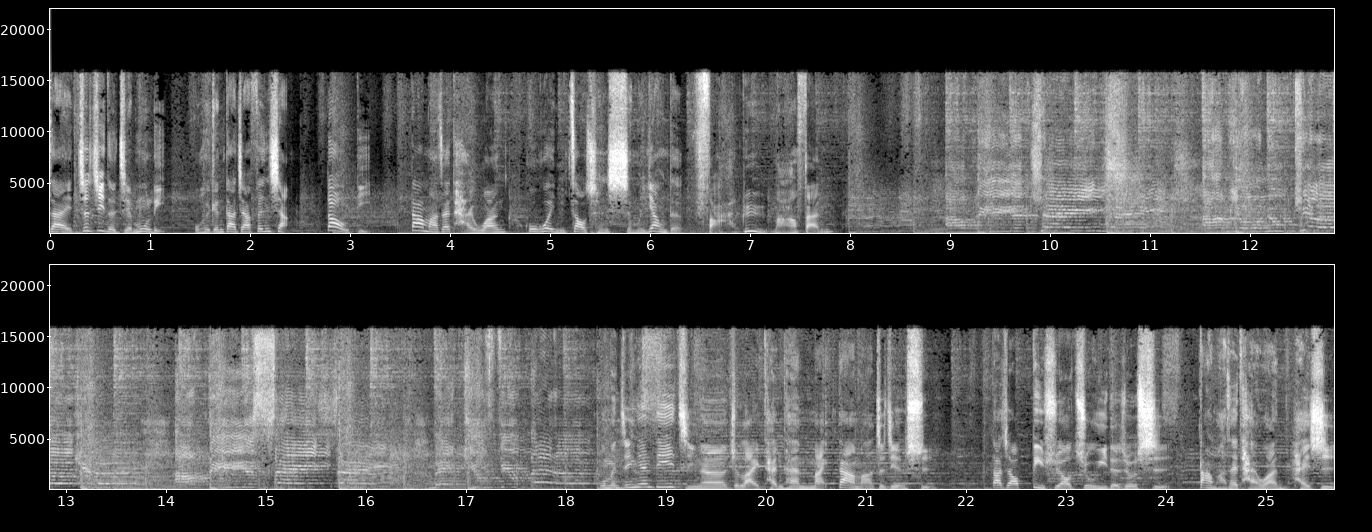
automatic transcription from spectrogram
在这季的节目里，我会跟大家分享到底大麻在台湾会为你造成什么样的法律麻烦。我们今天第一集呢，就来谈谈买大麻这件事。大家必须要注意的就是，大麻在台湾还是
